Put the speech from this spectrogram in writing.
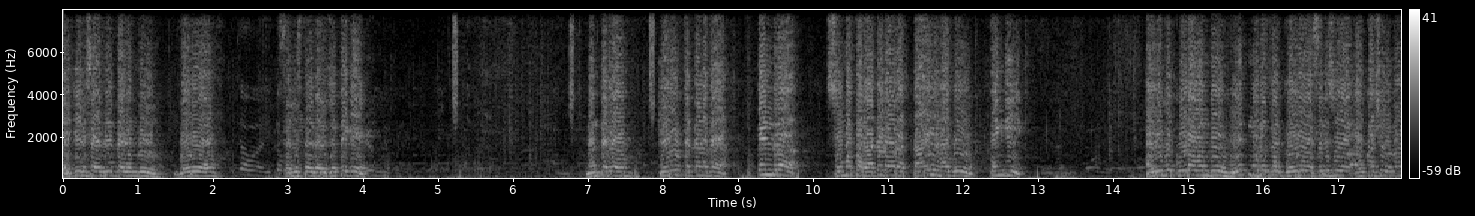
ಅರಕೇರಿ ಸಾಹೇಬರಿಂದ ಒಂದು ಗೌರವ ಸಲ್ಲಿಸ್ತಾ ಇದ್ದಾರೆ. ಜೊತೆಗೆ ನಂತರ ಕೇರೂರು ಪಟ್ಟಣದ ಉಪೇಂದ್ರ ಸೋಮಪ್ಪ ರಾಠೋಡ್ ಅವರ ತಾಯಿ ಹಾಗೂ ತಂಗಿ, ಅವರಿಗೂ ಕೂಡ ಒಂದು ರೇಟ್ ಮೂಲಕ ಗೌರವ ಸಲ್ಲಿಸುವ ಅವಕಾಶವನ್ನು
